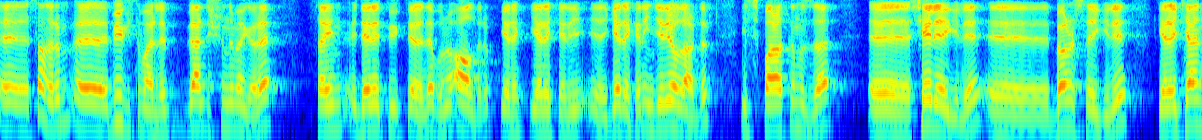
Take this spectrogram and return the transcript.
e, sanırım e, büyük ihtimalle ben düşündüğüme göre sayın devlet büyükleri de bunu aldırıp gerek, gerekeni, e, gerekeni inceliyorlardır. İstihbaratımız da e, şeyle ilgili, e, Burns'le ilgili gereken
